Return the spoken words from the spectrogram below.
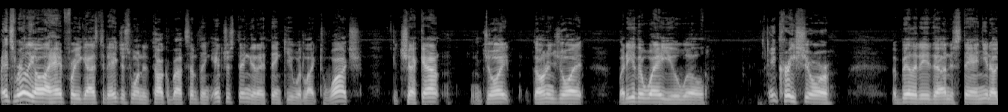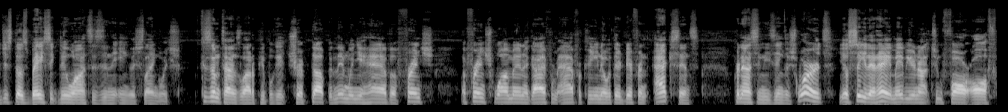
it's really all I had for you guys today. Just wanted to talk about something interesting that I think you would like to watch. You check out, enjoy it, don't enjoy it, but either way, you will increase your ability to understand, you know, just those basic nuances in the English language. Because sometimes a lot of people get tripped up, and then when you have a French, a French woman, a guy from Africa, you know, with their different accents pronouncing these English words, you'll see that hey, maybe you're not too far off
